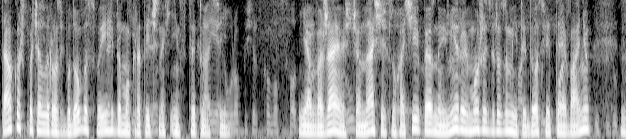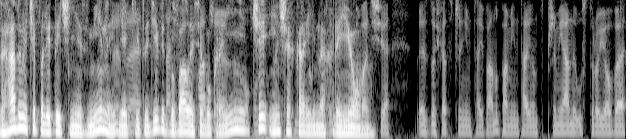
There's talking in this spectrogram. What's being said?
також почали розбудову своїх демократичних інституцій. Я вважаю, що наші слухачі певною мірою можуть зрозуміти досвід Тайваню, згадуючи політичні зміни, які тоді відбувалися в Україні чи інших країнах регіону. Z doświadczeniem Tajwanu, pamiętając przemiany ustrojowe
